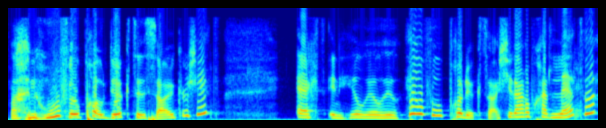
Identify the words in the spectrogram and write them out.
Maar hoeveel producten suiker zit? Echt in heel, heel, heel, heel veel producten. Als je daarop gaat letten,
